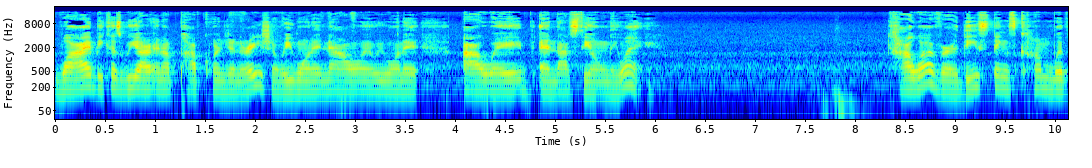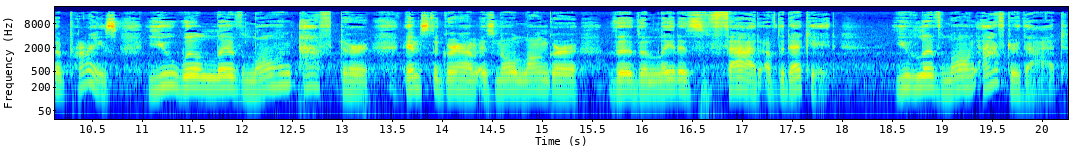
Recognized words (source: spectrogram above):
Why? Because we are in a popcorn generation. We want it now and we want it our way, and that's the only way. However, these things come with a price. You will live long after Instagram is no longer the, the latest fad of the decade. You live long after that.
